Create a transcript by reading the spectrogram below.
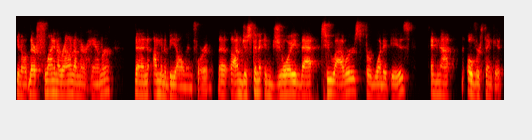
you know, they're flying around on their hammer, then I'm going to be all in for it. Uh, I'm just going to enjoy that two hours for what it is and not overthink it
